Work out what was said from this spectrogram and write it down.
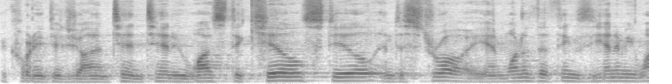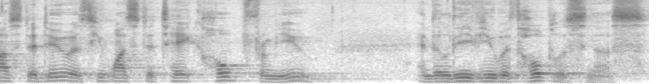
according to John 10 10, who wants to kill, steal, and destroy. And one of the things the enemy wants to do is he wants to take hope from you and to leave you with hopelessness.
